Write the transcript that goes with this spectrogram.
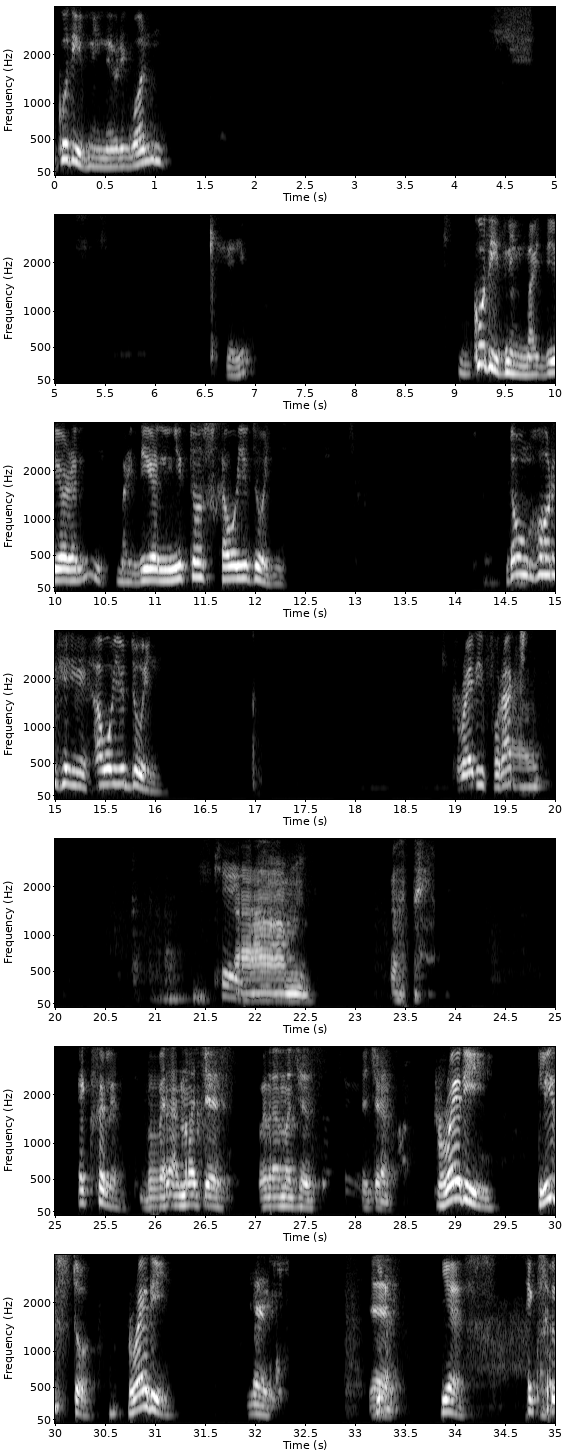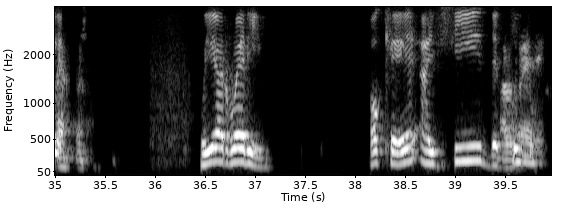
Good evening, everyone. Okay. Good evening, my dear, my dear niñitos. How are you doing? Don Jorge, how are you doing? Ready for action? Okay. Um, Excellent. buenas noches, buenas noches, teacher. Ready. Listo. Ready. Yes, yes. Yes. Excellent. We are ready. Okay, I see the two.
